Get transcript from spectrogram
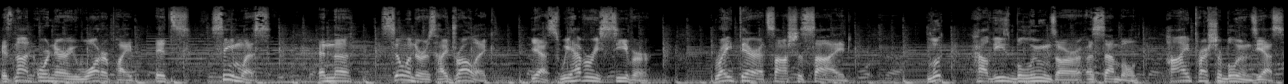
It's not an ordinary water pipe. It's seamless. And the cylinder is hydraulic. Yes, we have a receiver right there at Sasha's side. Look how these balloons are assembled. High pressure balloons, yes.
